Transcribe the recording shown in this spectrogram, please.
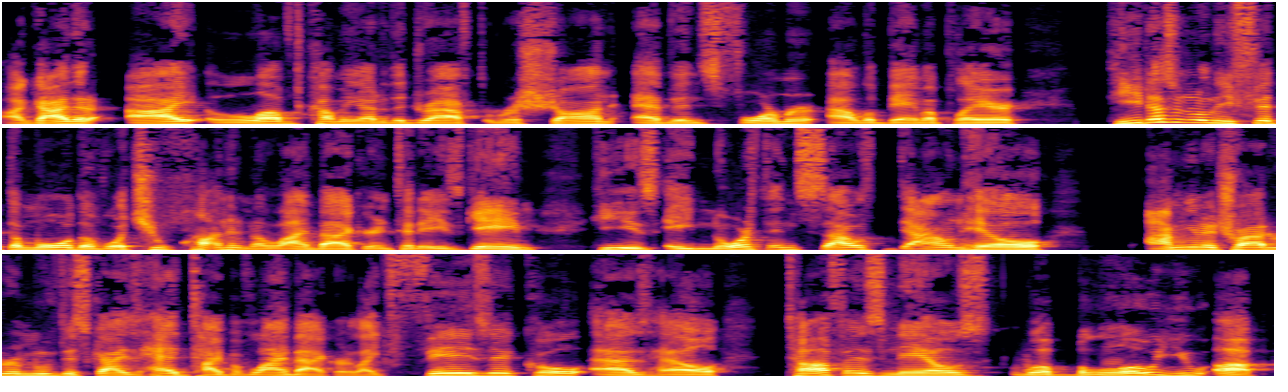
a guy that I loved coming out of the draft, Rashaan Evans, former Alabama player. He doesn't really fit the mold of what you want in a linebacker in today's game. He is a north and south downhill. I'm going to try to remove this guy's head type of linebacker, like physical as hell, tough as nails, will blow you up.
